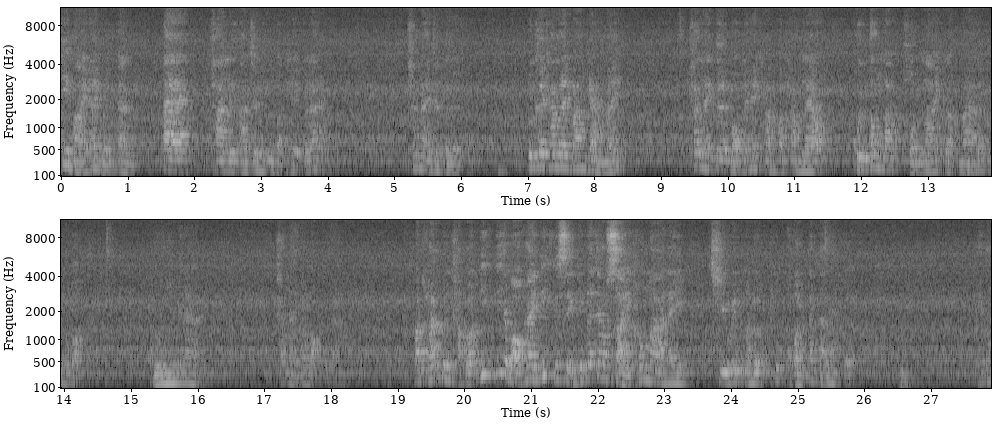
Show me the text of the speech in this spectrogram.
ที่หมายได้เหมือนกัน แต่ทางหนึ่งอาจจะมีอุบัติเหตุก็ได้ ข้างในจะเตือนคุณเคยทำอะไรบางอย่างไหมข้างในเตือนบอกไม่ให้ทำพอทำแล้ว คุณต้องรับผลร้ายกลับมาแล้วคุณก็บอก รู้นี้ไม่ได้ข้างในก็บอกอยู่แล้วบางครั้งคุณขับรถนี่นี่จะบอกให้นี่คือสิ่งที่พระเจ้าใส่เข้ามาในชีวิตมนุษย์ทุกคนตั้งแต่แรกเกิดเห็นไหม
